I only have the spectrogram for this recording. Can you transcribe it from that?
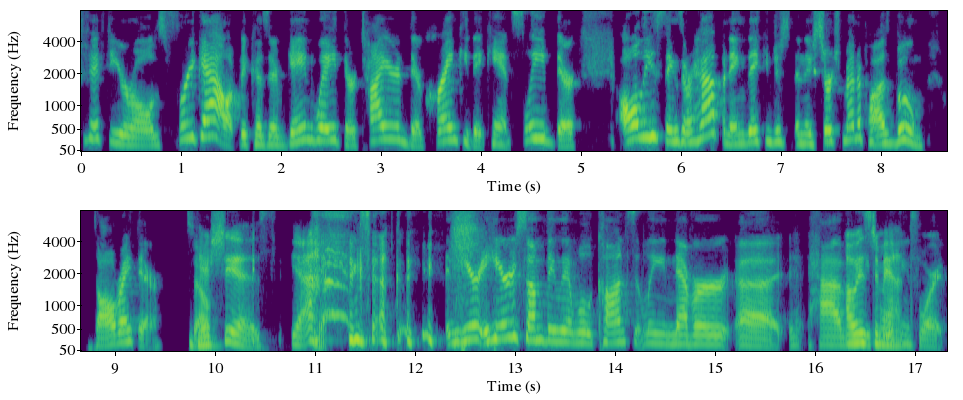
50 year olds freak out because they've gained weight they're tired they're cranky they can't sleep sleep, they're all these things that are happening. They can just and they search menopause, boom, it's all right there. So there she is. Yeah, yeah. exactly. And here here's something that will constantly never uh have always demand for it.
